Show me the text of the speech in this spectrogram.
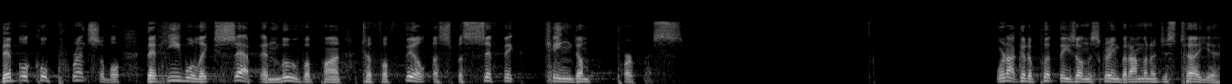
biblical principle that he will accept and move upon to fulfill a specific kingdom purpose. We're not going to put these on the screen, but I'm going to just tell you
